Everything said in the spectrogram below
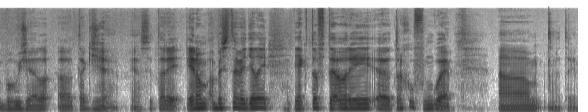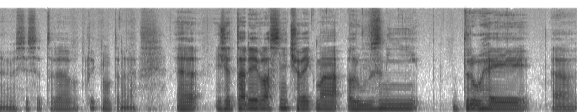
Bohužel, takže já si tady, jenom abyste věděli, jak to v teorii trochu funguje. Um, já tady nevím, jestli se to dá odkliknout, to nedá. Uh, že tady vlastně člověk má různý druhy uh,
